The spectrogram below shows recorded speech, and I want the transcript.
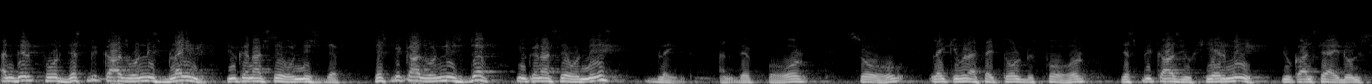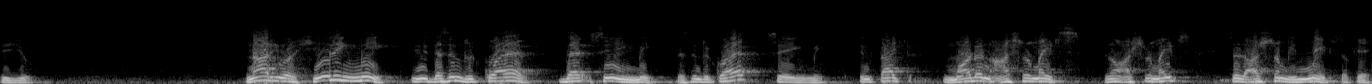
And therefore, just because one is blind, you cannot say one is deaf. Just because one is deaf, you cannot say one is blind. And therefore, so, like even as I told before, just because you hear me, you can't say I don't see you. Nor you are hearing me, it doesn't require the seeing me. Doesn't require seeing me. In fact, modern ashramites, you know ashramites? So ashram inmates, okay.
